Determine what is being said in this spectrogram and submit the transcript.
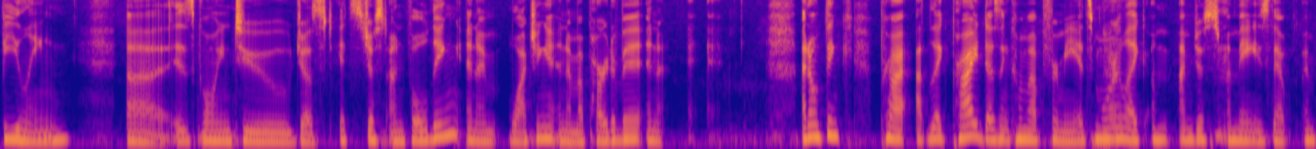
feeling uh, is going to just it's just unfolding and i'm watching it and i'm a part of it and I don't think pride, like pride doesn't come up for me. It's more like um, I'm just amazed that I'm,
